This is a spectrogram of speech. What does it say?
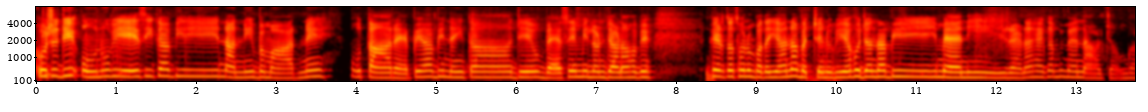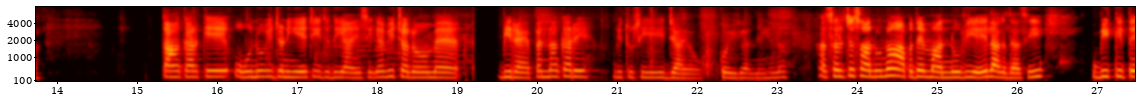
ਕੁਛ ਜੀ, ਉਹਨੂੰ ਵੀ ਇਹ ਸੀਗਾ ਵੀ ਨਾਨੀ ਬਿਮਾਰ ਨੇ, ਉਹ ਤਾਂ ਰਹਿ ਪਿਆ ਵੀ ਨਹੀਂ ਤਾਂ ਜੇ ਉਹ ਵੈਸੇ ਮਿਲਣ ਜਾਣਾ ਹੋਵੇ, ਫਿਰ ਤਾਂ ਤੁਹਾਨੂੰ ਪਤਾ ਹੀ ਆ ਹੈ ਨਾ ਬੱਚੇ ਨੂੰ ਵੀ ਇਹ ਹੋ ਜਾਂਦਾ ਵੀ ਮੈਂ ਨਹੀਂ ਰਹਿਣਾ ਹੈਗਾ, ਵੀ ਮੈਂ ਨਾਲ ਜਾਊਂਗਾ। ਤਾਂ ਕਰਕੇ ਉਹਨੂੰ ਵੀ ਜਾਣੀ ਇਹ ਚੀਜ਼ ਦੀ ਆਏ ਸੀਗਾ ਵੀ ਚਲੋ ਮੈਂ ਵੀ ਰਹਿ ਪੈਂਦਾ ਘਰ, ਵੀ ਤੁਸੀਂ ਜਾਇਓ, ਕੋਈ ਗੱਲ ਨਹੀਂ ਹੈ ਨਾ ਅਸਲ 'ਚ ਸਾਨੂੰ ਨਾ ਆਪਦੇ ਮਨ ਨੂੰ ਵੀ ਇਹ ਲੱਗਦਾ ਸੀ ਵੀ ਕਿਤੇ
